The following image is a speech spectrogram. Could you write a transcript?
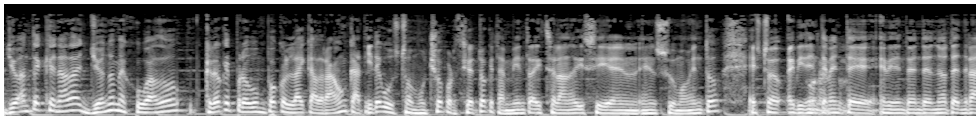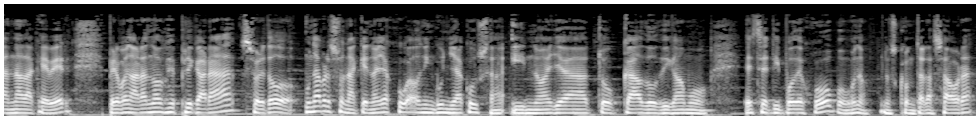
Yo antes que nada, yo no me he jugado, creo que probé un poco el Like a Dragon, que a ti te gustó mucho, por cierto, que también traíste el análisis en, su momento. Esto evidentemente, evidentemente no tendrá nada que ver, pero bueno, ahora nos explicará, sobre todo, una persona que no haya jugado ningún Yakuza y no haya tocado, digamos, este tipo de juego, pues bueno, nos contarás ahora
